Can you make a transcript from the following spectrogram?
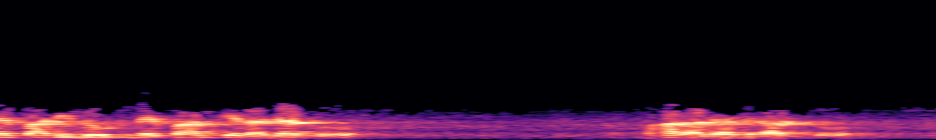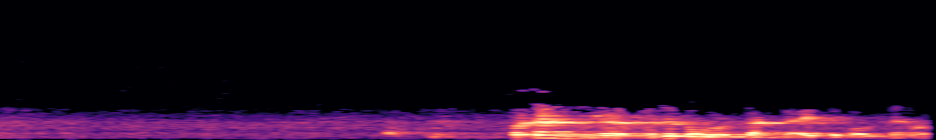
नेपाली लोग, नेपाल के राजा को महाराजा विराट को, प्रचंड भुजदोर्तंड ऐसे बोलते हैं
